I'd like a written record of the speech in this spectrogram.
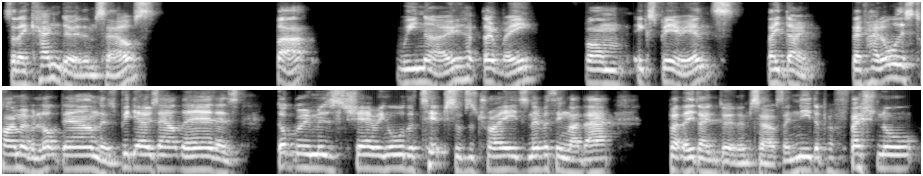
So they can do it themselves. But we know, don't we, from experience, they don't. They've had all this time over lockdown. There's videos out there. There's dog groomers sharing all the tips of the trades and everything like that. But they don't do it themselves. They need a professional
